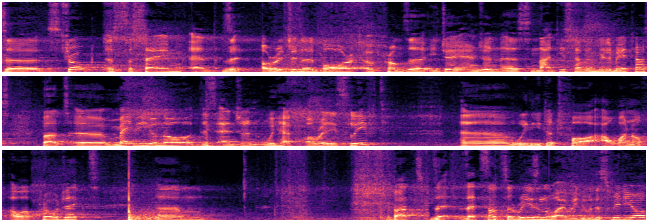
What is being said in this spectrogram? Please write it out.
the stroke is the same and the original bore uh, from the EJ engine is 97 millimeters but uh, maybe you know this engine we have already sleeved uh, we need it for our, one of our projects um, but that's not the reason why we do this video.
